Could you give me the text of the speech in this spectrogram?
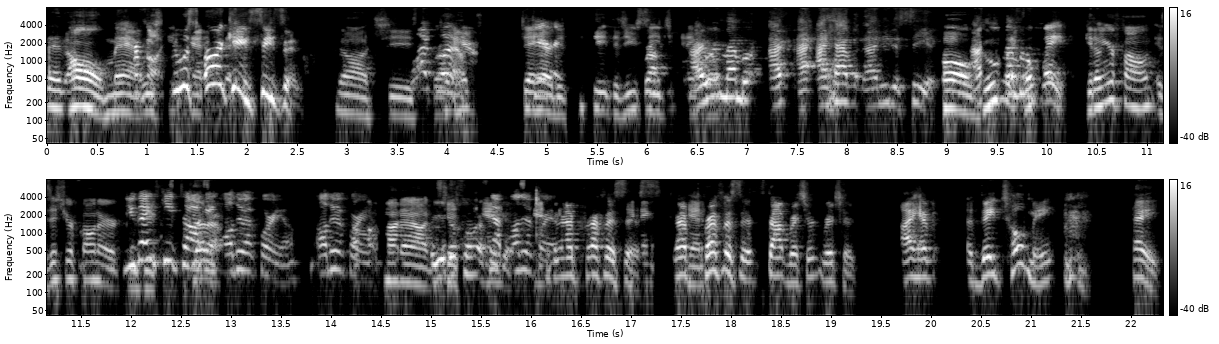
And- Oh man, It was hurricane season. Oh jeez. Life bro. J Hair, did you see? Did you see? Bro, Jay I remember. I, I I have it. I need to see it. Oh, I Google. remember- Oh, wait, get on your phone. Is this your phone or? You guys keep talking. no. I'll do it for you. I'll do it for you. Oh, no, no, no. You Jay- just wanna- Yeah. I'll do it for you. Can I preface this? Can I Can- preface this? Stop, Richard. Richard, I have. They told me, hey,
